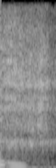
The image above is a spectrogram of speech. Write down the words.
Mm-hmm.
